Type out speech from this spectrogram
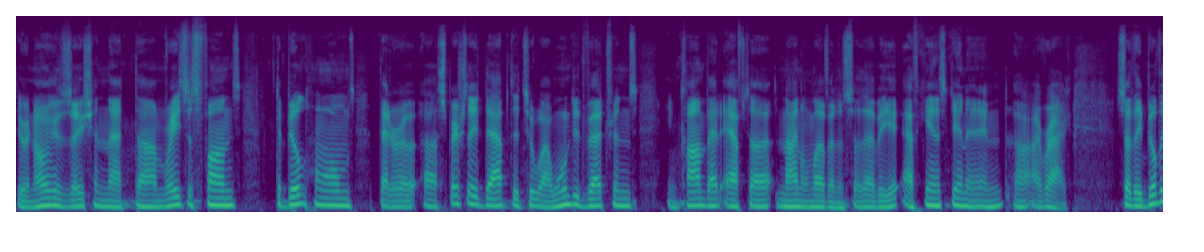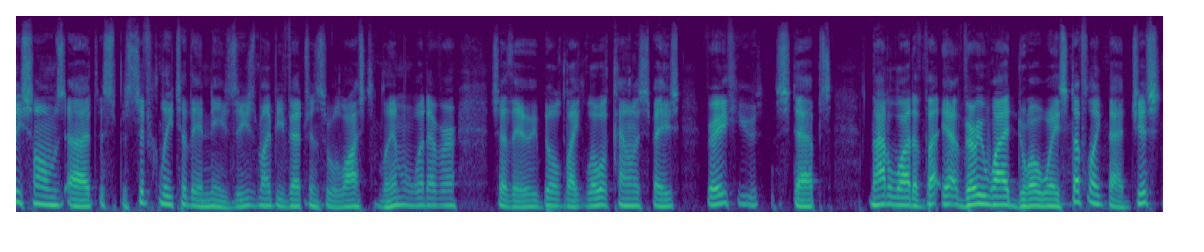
They're an organization that um, raises funds to build homes that are uh, specially adapted to our wounded veterans in combat after 9 11. So that'd be Afghanistan and uh, Iraq. So they build these homes uh, specifically to their needs. These might be veterans who lost a limb or whatever. So they build like lower counter space, very few steps, not a lot of yeah, very wide doorway, stuff like that. Just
